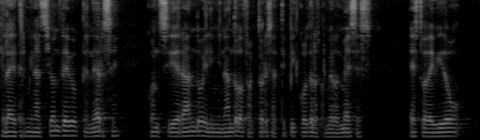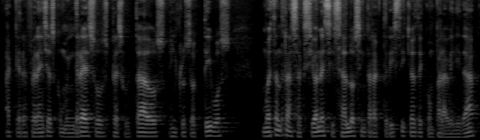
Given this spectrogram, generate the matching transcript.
que la determinación debe obtenerse considerando eliminando los factores atípicos de los primeros meses. Esto debido a que referencias como ingresos, resultados e incluso activos muestran transacciones y saldos sin características de comparabilidad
